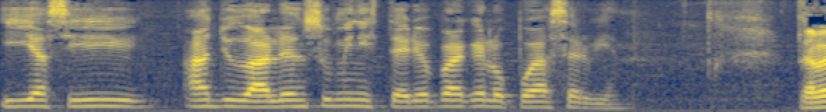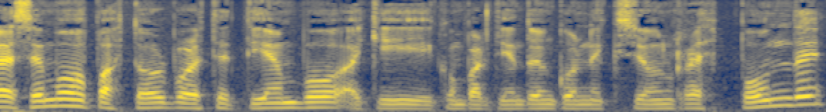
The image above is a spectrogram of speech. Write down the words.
y así ayudarle en su ministerio para que lo pueda hacer bien. Te agradecemos, Pastor, por este tiempo aquí compartiendo en Conexión Responde.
